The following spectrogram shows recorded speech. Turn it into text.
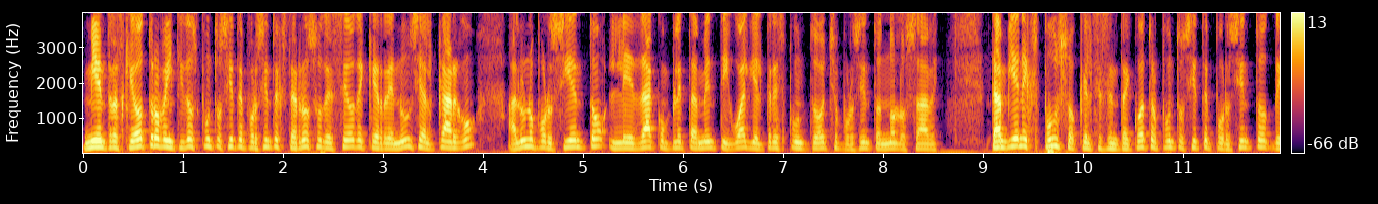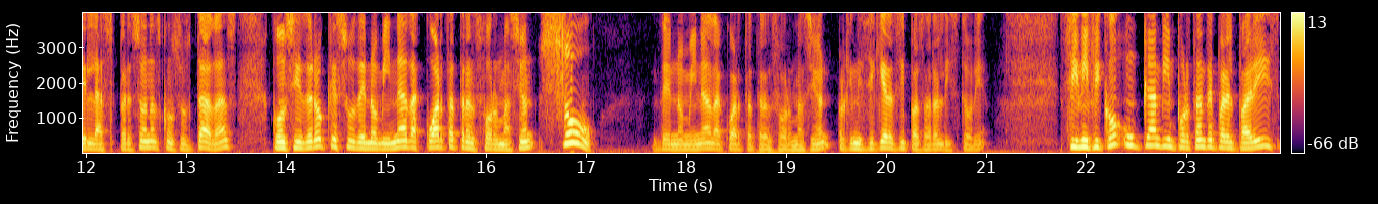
mientras que otro 22.7% externó su deseo de que renuncie al cargo, al 1% le da completamente igual y el 3.8% no lo sabe. También expuso que el 64.7% de las personas consultadas consideró que su denominada cuarta transformación, su denominada cuarta transformación, porque ni siquiera así pasará la historia, significó un cambio importante para el país,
